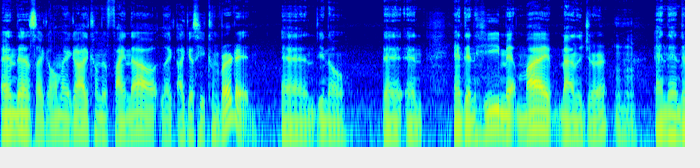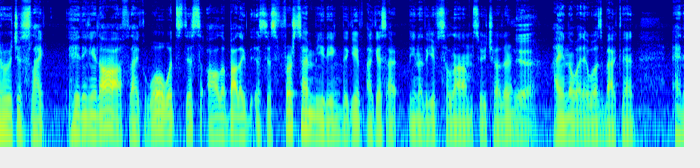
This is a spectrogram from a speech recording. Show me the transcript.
And then it's like, oh my God! Come to find out, like I guess he converted, and you know, and and, and then he met my manager, Mm-hmm. and then they were just like hitting it off, like, whoa, what's this all about? Like it's this first time meeting. They give, I guess, I, you know, they give salams to each other. Yeah. I didn't know what it was back then, and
